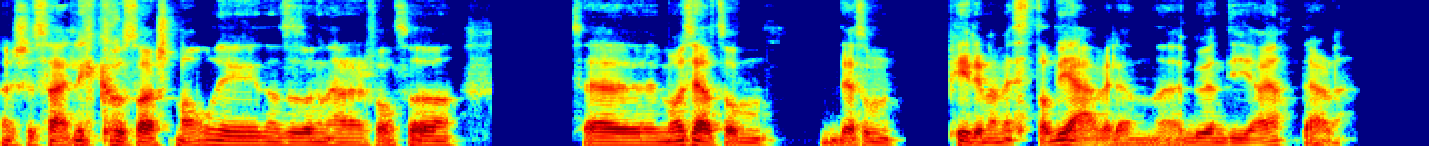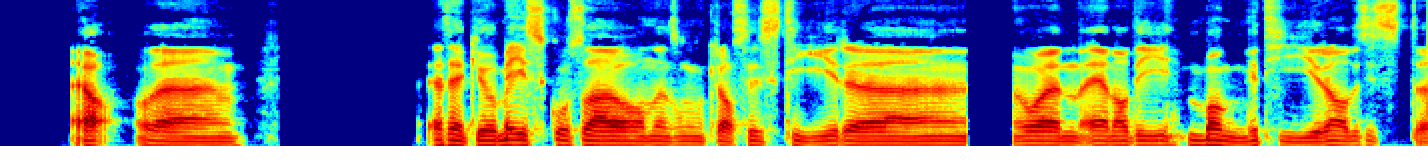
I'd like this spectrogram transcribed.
kanskje særlig ikke hos Arsenal i denne sesongen her i hvert fall. Så, så jeg må jo si at sånn, det som pirrer meg mest av de, er vel en eh, Buendia, ja. Det er det. Ja, og det Jeg tenker jo med Isco så er jo han en sånn klassisk tier. Eh, og en, en, av de mange tiere av de siste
